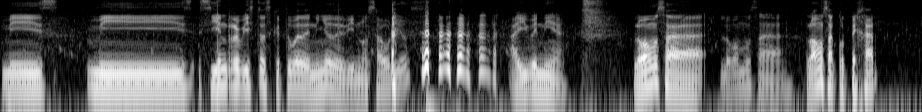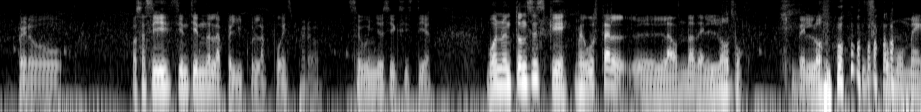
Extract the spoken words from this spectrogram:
mis mis 100 revistas que tuve de niño de dinosaurios, ahí venía. Lo vamos a lo vamos a lo vamos a cotejar, pero o sea, sí sí entiendo la película pues, pero según yo sí existía. Bueno, entonces qué? Me gusta el- la onda del lodo. Del lodo. Es como me,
